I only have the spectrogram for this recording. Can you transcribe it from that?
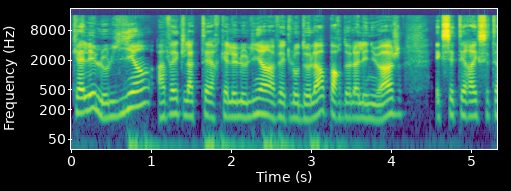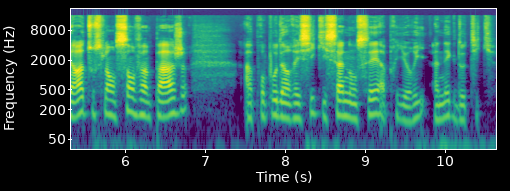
Quel est le lien avec la terre? Quel est le lien avec l'au-delà, par-delà les nuages, etc., etc. Tout cela en 120 pages à propos d'un récit qui s'annonçait a priori anecdotique.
